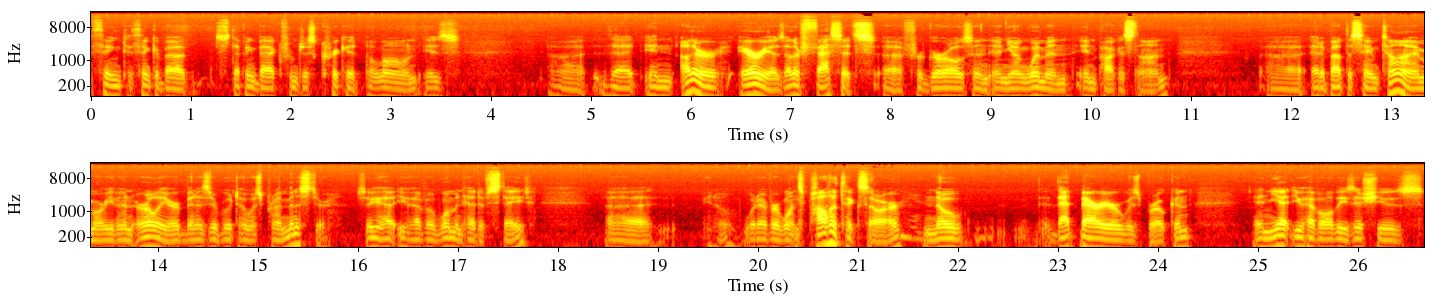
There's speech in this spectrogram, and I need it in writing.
thing to think about stepping back from just cricket alone is uh, that in other areas, other facets uh, for girls and, and young women in Pakistan, uh, at about the same time or even earlier, Benazir Bhutto was prime minister. So you, ha- you have a woman head of state. Uh, you know, whatever one's politics are, Yeah. no, that barrier was broken. And yet you have all these issues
